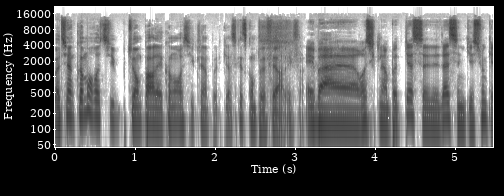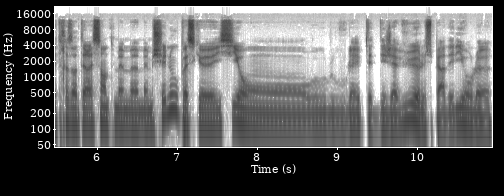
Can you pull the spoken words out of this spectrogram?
Bah tiens, comment tu en parlais Comment recycler un podcast? Qu'est-ce qu'on peut faire avec ça? Eh bah recycler un podcast, là c'est une question qui est très intéressante même même chez nous parce que ici on vous l'avez peut-être déjà vu, le Super Daily on le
